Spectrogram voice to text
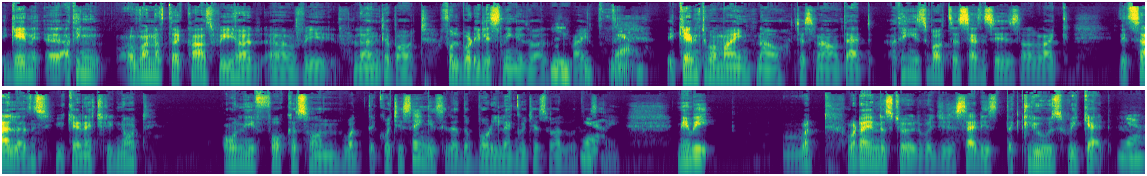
again uh, i think one of the class we heard uh, we learned about full body listening as well Mm. right Yeah. it came to my mind now just now that i think it's about the senses or like with silence you can actually not only focus on what the coach is saying it's that the body language as well what Yeah. they're saying maybe what what I understood, what you just said, is the clues we get Yeah.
